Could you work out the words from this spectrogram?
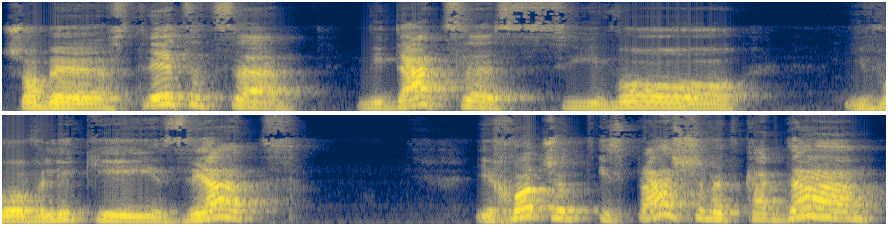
чтобы встретиться, видаться с его, его великий зят, и хочет и спрашивает, когда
